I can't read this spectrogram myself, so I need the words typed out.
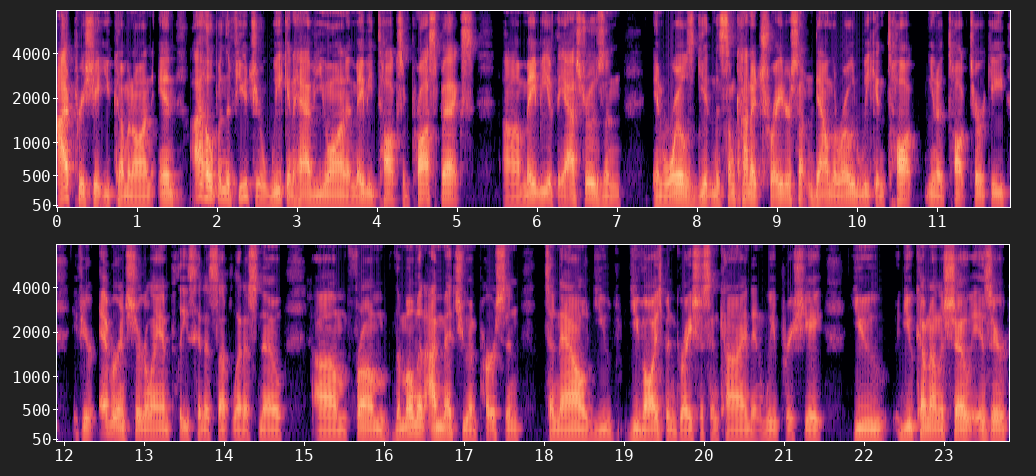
I appreciate you coming on, and I hope in the future we can have you on and maybe talk some prospects. Um, maybe if the Astros and and Royals get into some kind of trade or something down the road, we can talk, you know, talk turkey. If you're ever in Sugarland, please hit us up. Let us know. Um, from the moment I met you in person to now, you you've always been gracious and kind, and we appreciate you you coming on the show. Is there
